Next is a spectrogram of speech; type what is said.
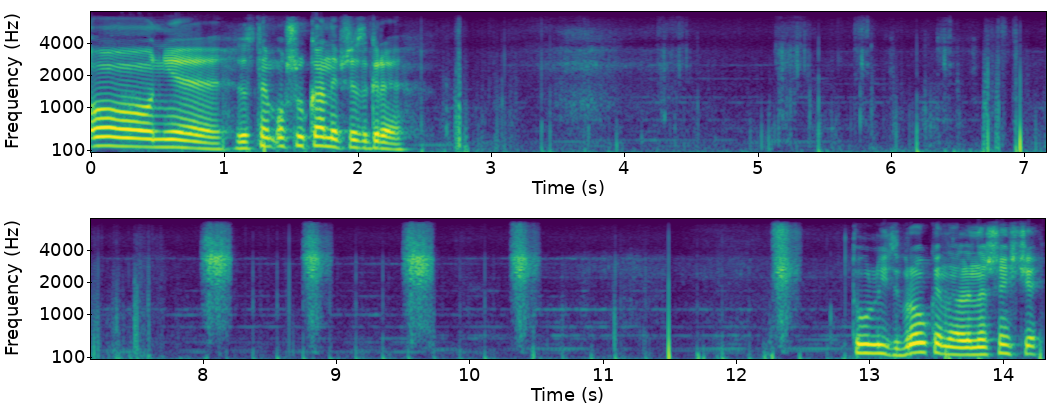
O nie, zostałem oszukany przez grę. Tool is broken, ale na szczęście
